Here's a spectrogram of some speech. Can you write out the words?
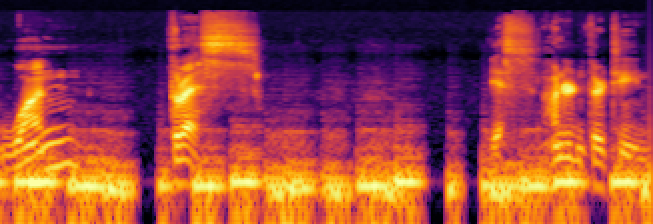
one, tres. Yes, 113.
